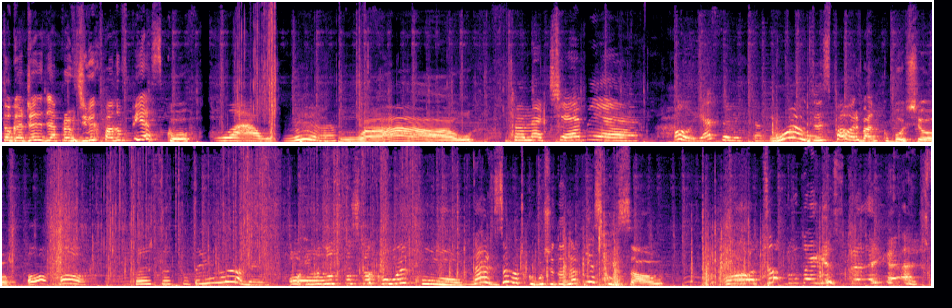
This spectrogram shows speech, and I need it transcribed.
To gadżety dla prawdziwych fanów piesków. Wow. Mm, Wow. To na ciebie. O, ja chcę mieć taką. Wow, to jest powerbank, Kubusiu. O, o. To jest co tutaj mamy. O, i mnóstwo smakołyków. Tak, zobacz, Kubusiu, to dla piesków są. O, co tutaj jeszcze jest?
